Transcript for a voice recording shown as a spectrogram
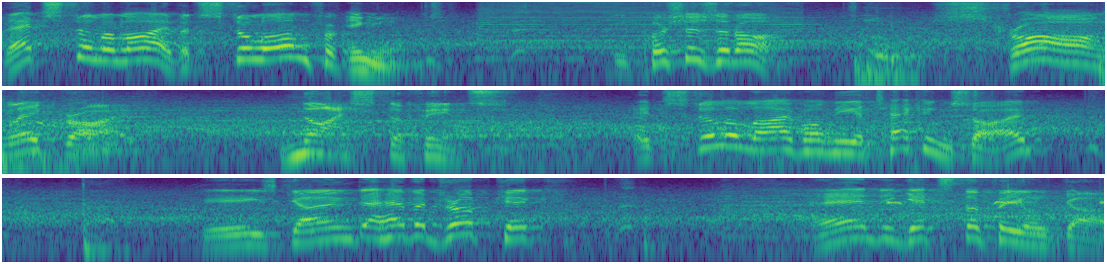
That's still alive. It's still on for England. He pushes it on. Strong leg drive. Nice defence. It's still alive on the attacking side. He's going to have a drop kick. And he gets the field goal.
